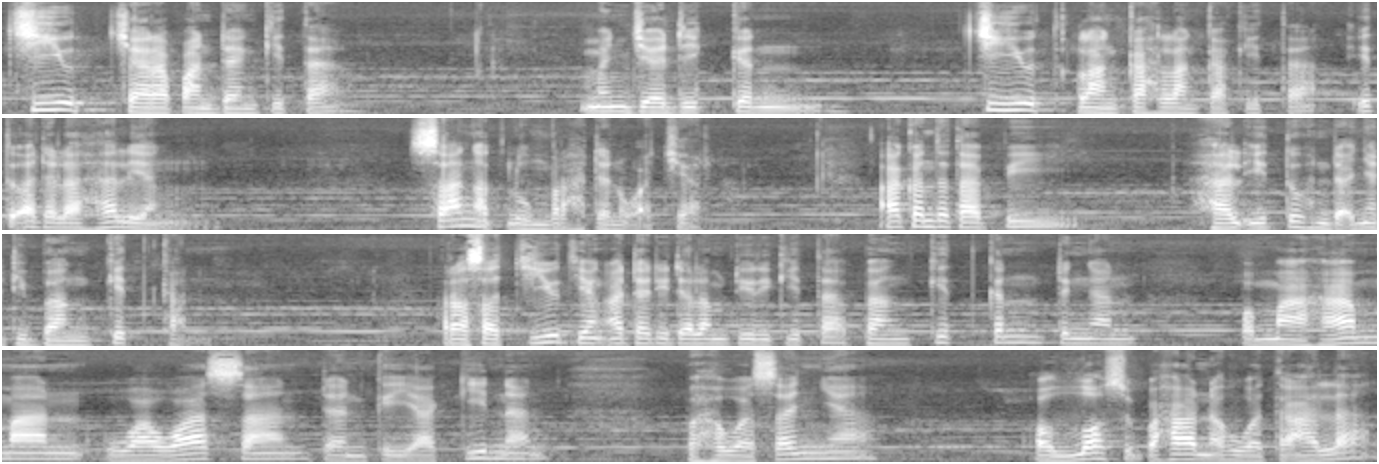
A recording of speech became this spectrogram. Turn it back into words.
ciut cara pandang kita menjadikan ciut langkah-langkah kita itu adalah hal yang sangat lumrah dan wajar. Akan tetapi hal itu hendaknya dibangkitkan rasa ciut yang ada di dalam diri kita bangkitkan dengan pemahaman, wawasan dan keyakinan bahwasannya Allah Subhanahu wa taala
